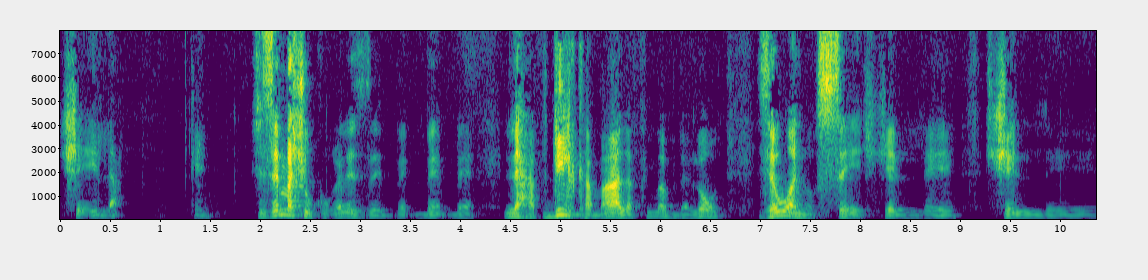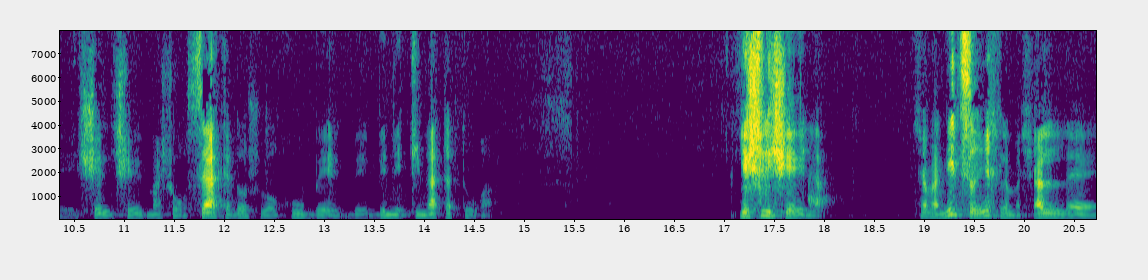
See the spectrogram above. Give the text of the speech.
שאלה, כן? שזה מה שהוא קורא לזה, ב, ב, ב, להבדיל כמה אלפים הבדלות, זהו הנושא של, של, של, של מה שעושה הקדוש ברוך הוא בנתינת התורה. יש לי שאלה. עכשיו, אני צריך למשל אה,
